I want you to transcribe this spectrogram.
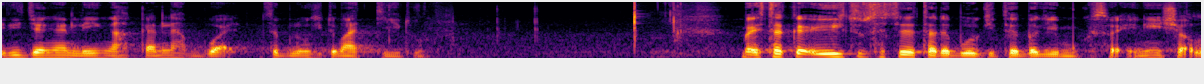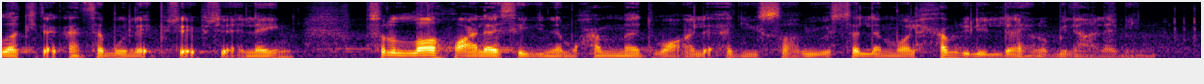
jadi jangan lengahkanlah buat sebelum kita mati tu Baik, setakat itu sahaja tadabbur kita bagi muka surat ini. InsyaAllah kita akan sambung dalam episod-episod lain. Sallallahu ala sayyidina Muhammad wa ala alihi wa wa sallam. Rabbil alamin.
